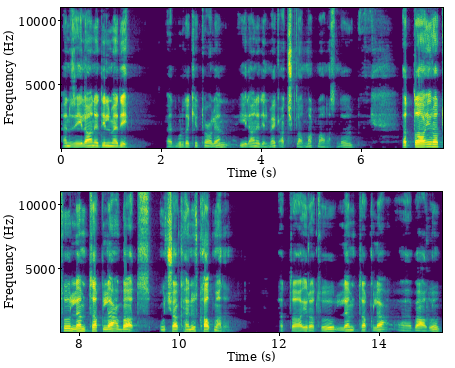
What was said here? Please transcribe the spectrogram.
Henüz ilan edilmedi. Evet buradaki tu'len ilan edilmek, açıklanmak manasında. Et-tairatu lem takla' ba'd. Uçak henüz kalkmadı. Et-tairatu lem takla' e, ba'du.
